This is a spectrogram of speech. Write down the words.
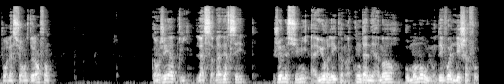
pour l'assurance de l'enfant. Quand j'ai appris la somme à verser, je me suis mis à hurler comme un condamné à mort au moment où l'on dévoile l'échafaud.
